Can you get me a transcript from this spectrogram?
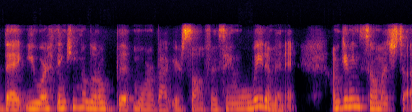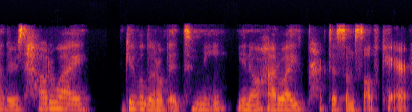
that you are thinking a little bit more about yourself and saying, well, wait a minute, I'm giving so much to others. How do I give a little bit to me? You know, how do I practice some self care?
